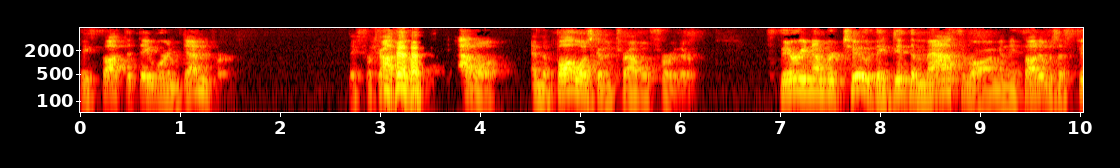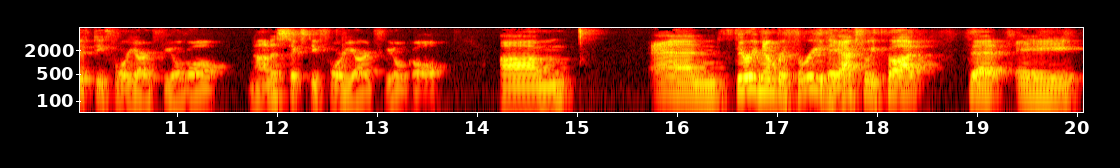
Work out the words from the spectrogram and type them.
they thought that they were in Denver. They forgot they were in Seattle, and the ball was going to travel further. Theory number two, they did the math wrong and they thought it was a 54 yard field goal, not a 64 yard field goal. Um, And theory number three, they actually thought that a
